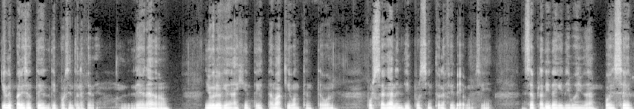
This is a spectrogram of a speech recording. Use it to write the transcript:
¿Qué les parece a ustedes el 10% de la FP? ¿Les agrada no? Yo creo que hay gente que está más que contenta por, sacar el 10% de la FP. ¿sí? Esa platita que te puede ayudar puede ser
